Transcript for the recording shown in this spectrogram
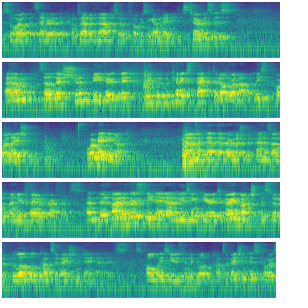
the soil, etc., that comes out of that. So focusing on maybe these services. Um, so there should be, there, there, we, we can expect an overlap, at least a correlation, or maybe not. Um, that, that very much depends on, on your frame of reference. And the biodiversity data I'm using here is very much this sort of global conservation data. It's, it's always used in the global conservation discourse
